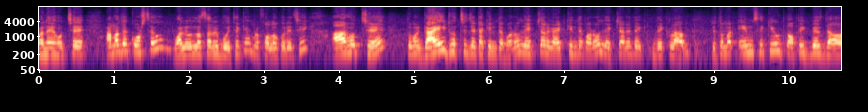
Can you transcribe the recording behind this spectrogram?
মানে হচ্ছে আমাদের কোর্সেও ওয়ালিউল্লাহ স্যারের বই থেকে আমরা ফলো করেছি। আর হচ্ছে তোমার গাইড হচ্ছে যেটা কিনতে পারো লেকচার গাইড কিনতে পারো লেকচারে দেখলাম যে তোমার এমসিকিউ টপিক বেস দেওয়া,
